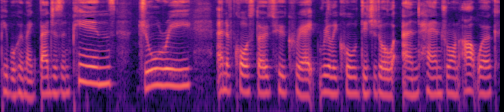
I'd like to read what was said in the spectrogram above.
people who make badges and pins, jewelry, and of course those who create really cool digital and hand-drawn artwork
